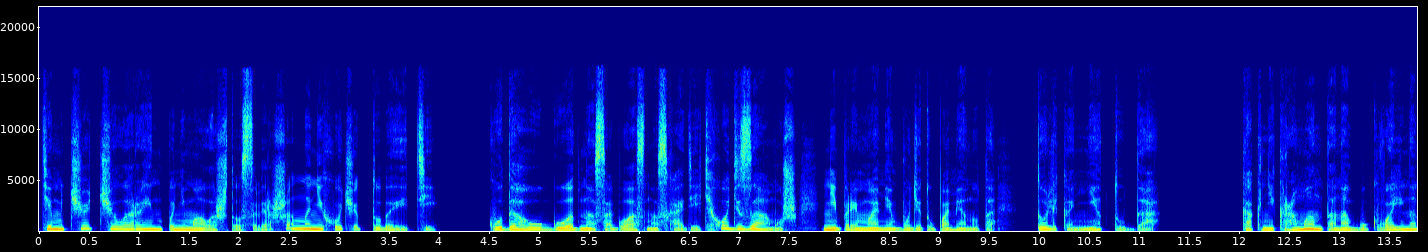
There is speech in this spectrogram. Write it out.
тем четче Лоррейн понимала, что совершенно не хочет туда идти. Куда угодно согласна сходить, хоть замуж, не при маме будет упомянуто, только не туда. Как некромант она буквально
